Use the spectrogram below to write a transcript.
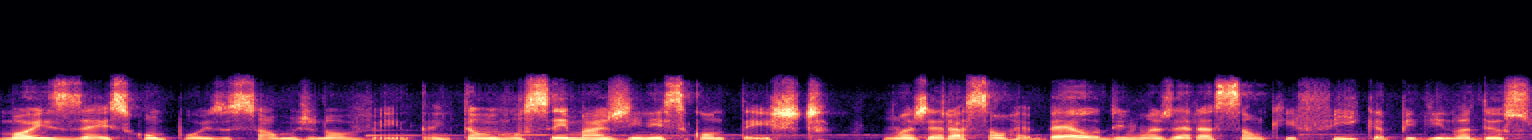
Moisés compôs os Salmos 90. Então você imagine esse contexto. Uma geração rebelde, uma geração que fica pedindo a Deus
